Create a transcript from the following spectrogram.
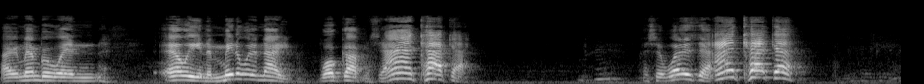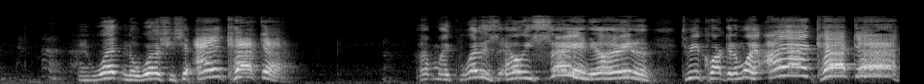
I remember when Ellie, in the middle of the night, woke up and said, "Ah, caca." I said, "What is that?" "Ah, caca." And what in the world? She said, "Ah, caca." I'm like, what is Ellie saying? You know what I mean? Three o'clock in the morning, ah, caca.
